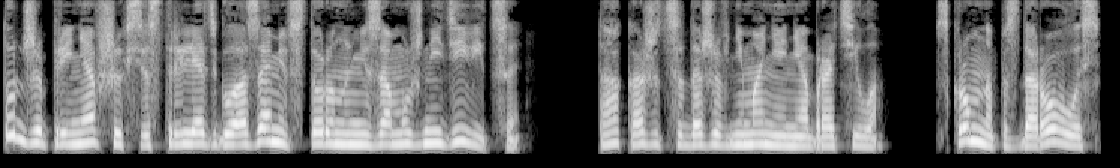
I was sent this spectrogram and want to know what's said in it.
тут же принявшихся стрелять глазами в сторону незамужней девицы. Та, кажется, даже внимания не обратила. Скромно поздоровалась,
